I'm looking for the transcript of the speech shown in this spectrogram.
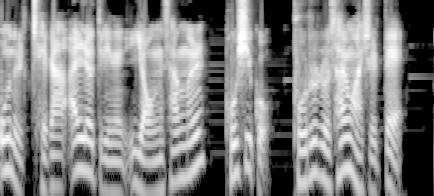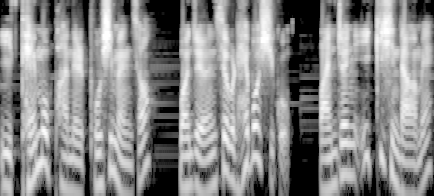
오늘 제가 알려드리는 이 영상을 보시고 부루를 사용하실 때 이 데모판을 보시면서 먼저 연습을 해보시고 완전히 익히신 다음에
